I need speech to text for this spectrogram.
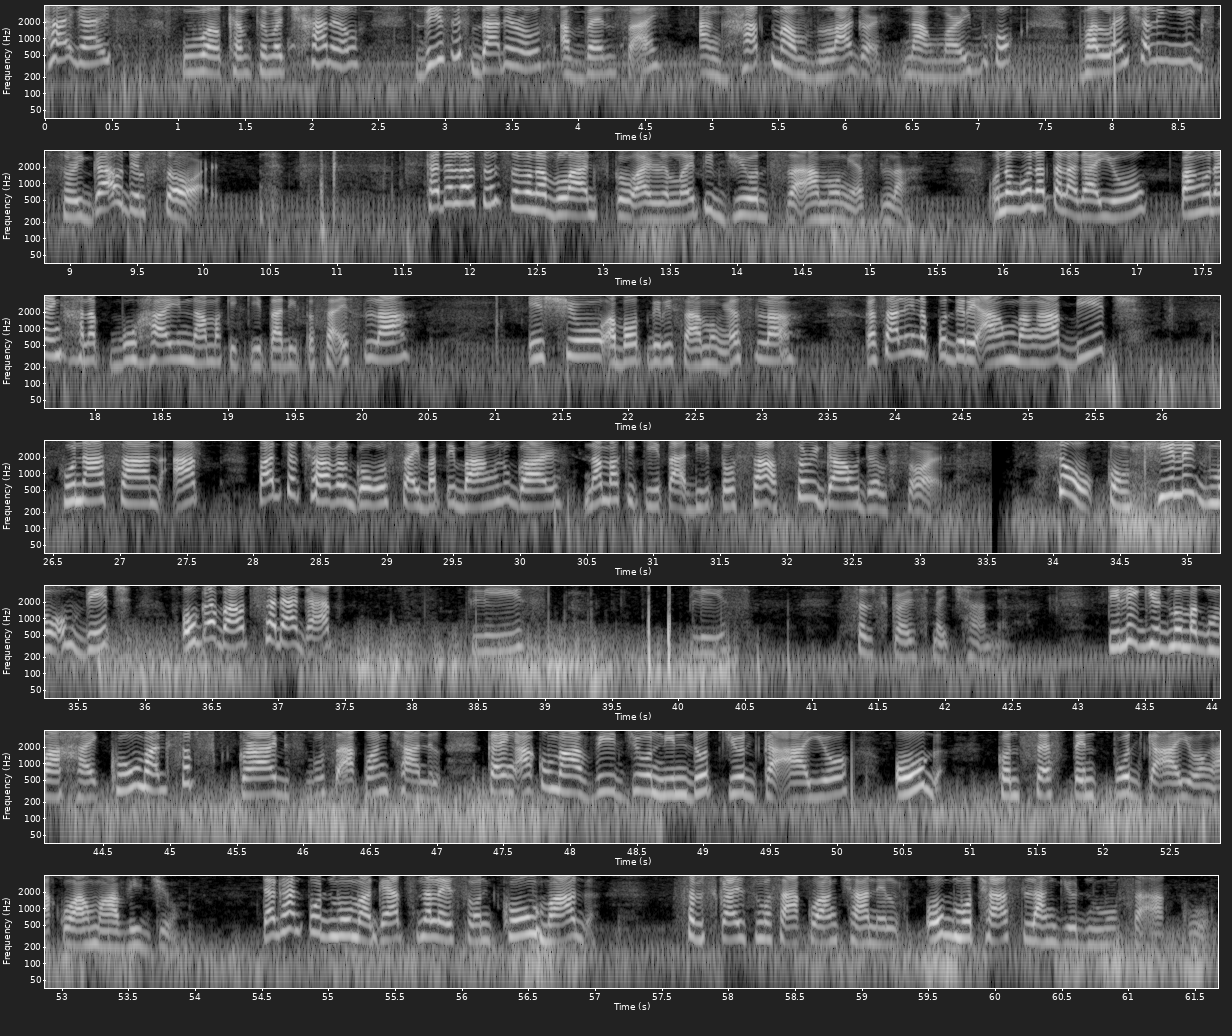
Hi guys! Welcome to my channel. This is Danny Rose Abensay, ang hot mom vlogger ng Maribuhok, Valencia Lingig, Surigao del Sur. Kadalasan sa mga vlogs ko ay related jud sa among isla. Unang-una talaga yung pangunahing hanap buhay na makikita dito sa isla, issue about diri sa among isla, kasali na po diri ang mga beach, hunasan at pagcha-travel goals sa iba't ibang lugar na makikita dito sa Surigao del Sur. So, kung hilig mo og beach o about sa dagat, please, please, subscribe my channel. Dili gyud mo magmahay kung mag-subscribe mo sa akong channel kay ang akong mga video nindot yun kaayo og consistent pud kaayo ang ako ang mga video. Daghan pud mo magats na lesson kung mag subscribe mo sa ako ang channel. Ug mo trust lang yun mo sa ako.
